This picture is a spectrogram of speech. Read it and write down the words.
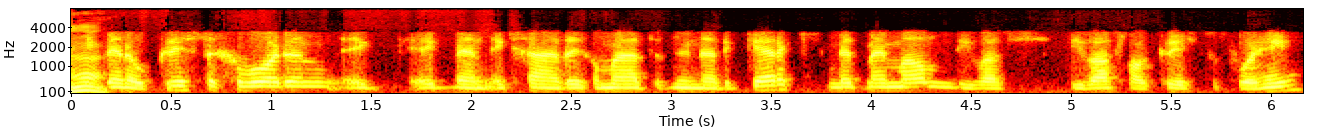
Ja. Ik ben ook christen geworden. Ik, ik, ben, ik ga regelmatig nu naar de kerk met mijn man. Die was, die was al christen voorheen.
